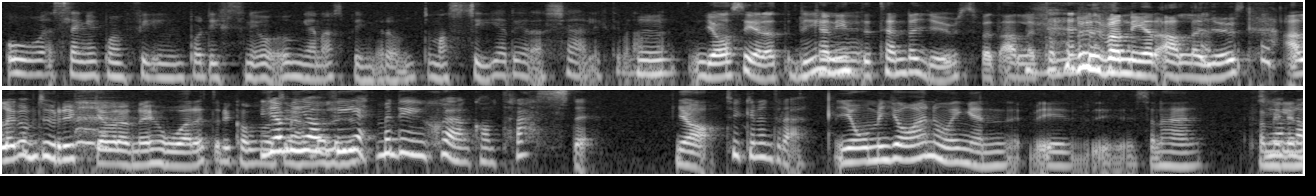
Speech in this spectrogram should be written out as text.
och slänger på en film på Disney och ungarna springer runt och man ser deras kärlek till varandra. Mm. Jag ser att du är kan ju- inte tända ljus för att alla kommer riva ner alla ljus. Alla kommer att rycka varandra i håret och det kommer vara Ja men jävla jag liv. vet, men det är en skön kontrast. Ja. Tycker du inte det? Jo men jag är nog ingen eh, sån här Så familjen jävla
